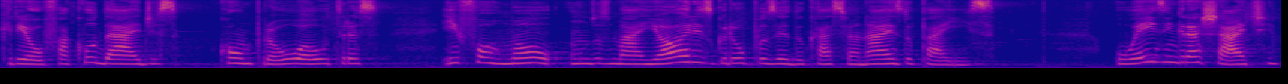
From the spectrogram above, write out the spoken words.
Criou faculdades, comprou outras e formou um dos maiores grupos educacionais do país o ex-engraxate,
